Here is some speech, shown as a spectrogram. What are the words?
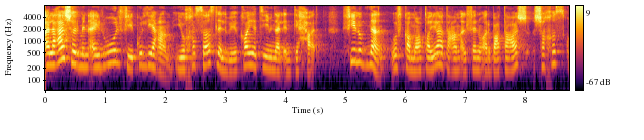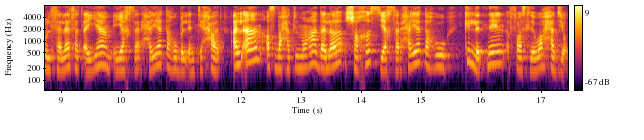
العاشر من أيلول في كل عام يخصص للوقاية من الانتحار. في لبنان وفق معطيات عام 2014 شخص كل ثلاثة أيام يخسر حياته بالانتحار. الآن أصبحت المعادلة شخص يخسر حياته كل 2.1 يوم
